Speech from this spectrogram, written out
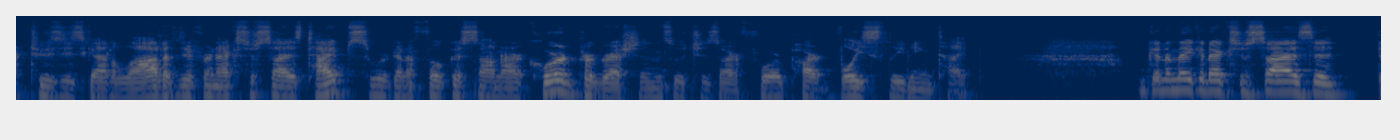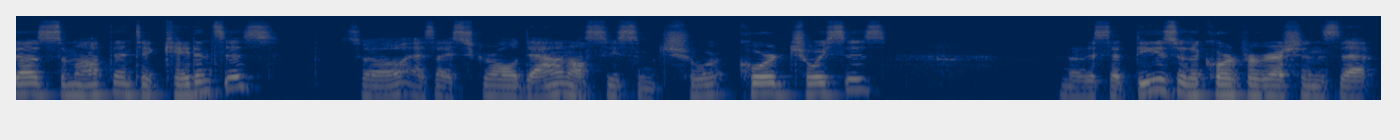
Artusi's got a lot of different exercise types. We're going to focus on our chord progressions, which is our four-part voice leading type. I'm going to make an exercise that does some authentic cadences. So as I scroll down, I'll see some cho chord choices. Notice that these are the chord progressions that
